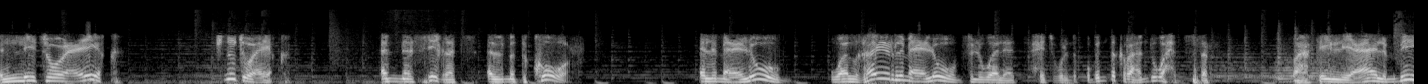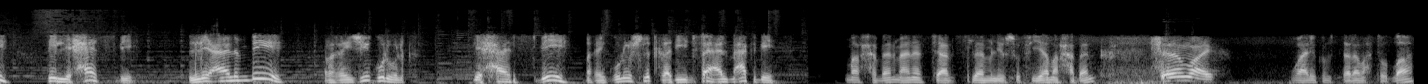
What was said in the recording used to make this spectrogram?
اللي تعيق. شنو تعيق؟ أن صيغة المذكور المعلوم والغير المعلوم في الولد. حيت ولدك وبنتك راه عنده واحد السر. راه كاين اللي عالم به كاين اللي حاس به اللي عالم به راه غيجي يقولوا لك. اللي حاس به ما غيقولوش لك غادي ينفعل معك به مرحبا معنا السي عبد السلام اليوسفية مرحبا. السلام عليكم. وعليكم السلام ورحمة الله.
